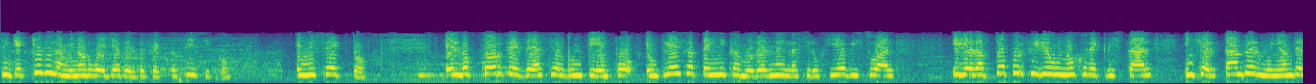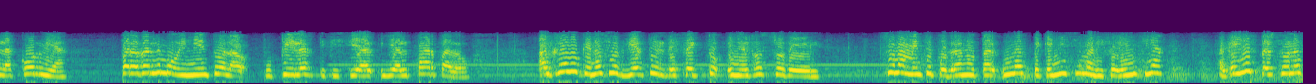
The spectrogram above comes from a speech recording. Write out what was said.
sin que quede la menor huella del defecto físico. En efecto, el doctor desde hace algún tiempo emplea esa técnica moderna en la cirugía visual y le adaptó a Porfirio un ojo de cristal injertando el muñón de la córnea para darle movimiento a la pupila artificial y al párpado, al grado que no se advierte el defecto en el rostro de él. Solamente podrá notar una pequeñísima diferencia aquellas personas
